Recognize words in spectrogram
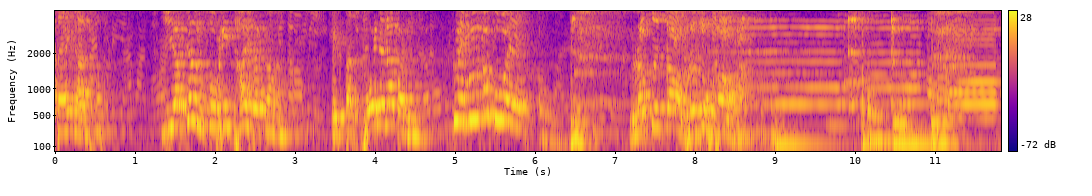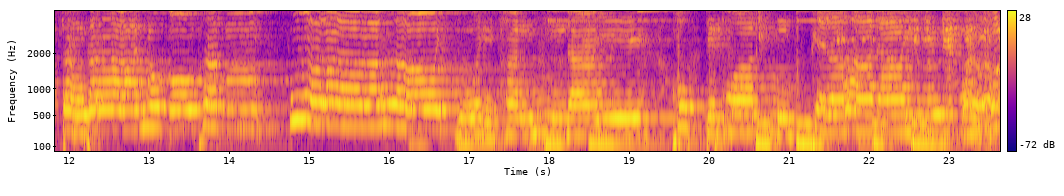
แสงยาทัพเหยียบย่ำสุรินไทยประการเป็นตัดหวยในระบดี ด้วยมือก็กูเองรับด้วยก้าวพระเจ้าค่ะ สั่งทานโยกกองทัพเลยด้วยทันใดครบเจ็ดวันเพลาใด เอ่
